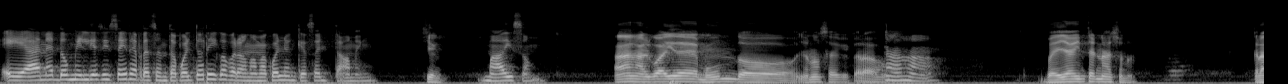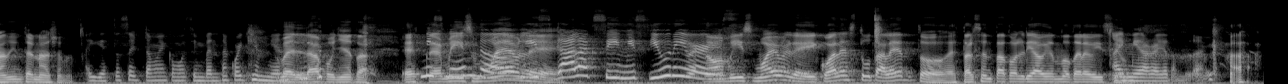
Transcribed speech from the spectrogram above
Ella en el 2016 representó a Puerto Rico, pero no me acuerdo en qué certamen. ¿Quién? Madison. Ah, en algo ahí de mundo, yo no sé qué carajo. Ajá. Bella International. Grand International. Y estos certámenes como se inventan cualquier mierda. ¿Verdad, puñeta? Este, Miss, Mundo, Mueble. Miss Galaxy, Miss Universe. No, Miss Mueble. ¿Y cuál es tu talento? Estar sentado todo el día viendo televisión. Ay, mira, que yo tan blanca.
